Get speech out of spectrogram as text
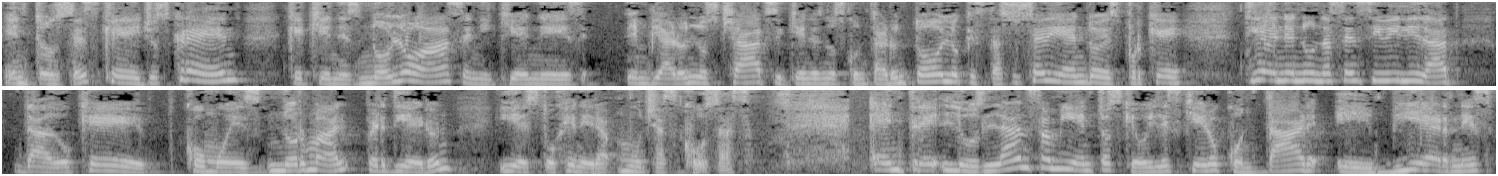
Entonces, que ellos creen que quienes no lo hacen y quienes enviaron los chats y quienes nos contaron todo lo que está sucediendo es porque tienen una sensibilidad, dado que, como es normal, perdieron y esto genera muchas cosas. Entre los lanzamientos que hoy les quiero contar, eh, viernes,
